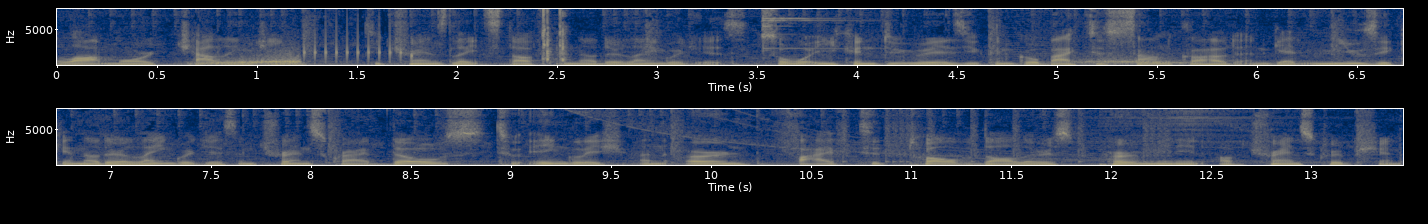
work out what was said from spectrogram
a lot more challenging to translate stuff in other languages. So what you can do is you can go back to SoundCloud and get music in other languages and transcribe those to English and earn 5 to 12 dollars per minute of transcription.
